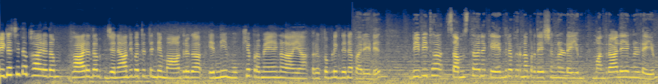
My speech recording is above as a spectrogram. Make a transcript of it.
വികസിത ഭാരതം ഭാരതം ജനാധിപത്യത്തിന്റെ മാതൃക എന്നീ മുഖ്യ പ്രമേയങ്ങളായ റിപ്പബ്ലിക് ദിന പരേഡിൽ വിവിധ സംസ്ഥാന കേന്ദ്രഭരണ പ്രദേശങ്ങളുടെയും മന്ത്രാലയങ്ങളുടെയും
